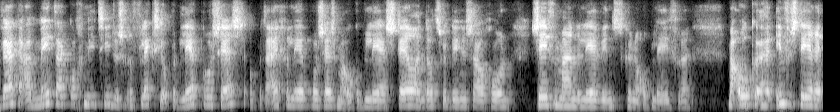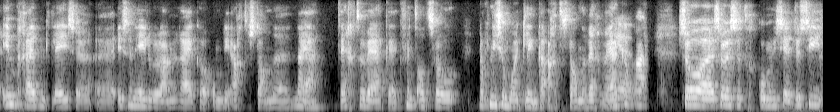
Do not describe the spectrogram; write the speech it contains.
werken aan metacognitie, dus reflectie op het leerproces, op het eigen leerproces, maar ook op leerstijl en dat soort dingen zou gewoon zeven maanden leerwinst kunnen opleveren. Maar ook eh, investeren in begrijpend lezen eh, is een hele belangrijke om die achterstanden nou ja, weg te werken. Ik vind het altijd zo nog niet zo mooi klinken, achterstanden wegwerken, Nee, ja. maar zo, eh, zo is het gecommuniceerd. Dus die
